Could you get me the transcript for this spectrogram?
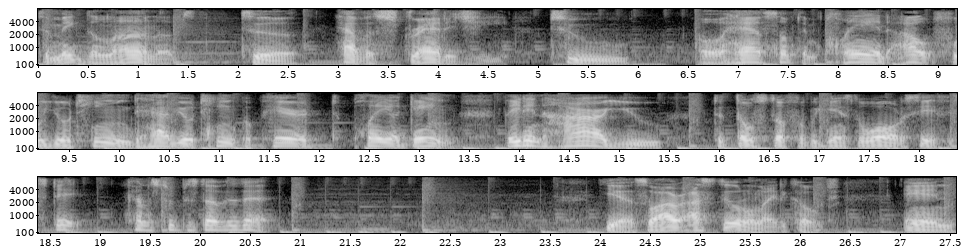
to make the lineups, to have a strategy, to uh, have something planned out for your team, to have your team prepared to play a game. They didn't hire you to throw stuff up against the wall to see if it stick. What kind of stupid stuff is that? Yeah, so I, I still don't like the coach. And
